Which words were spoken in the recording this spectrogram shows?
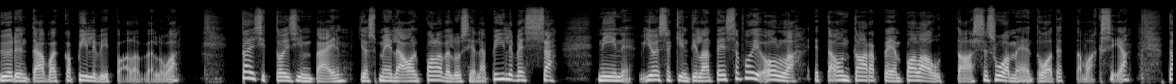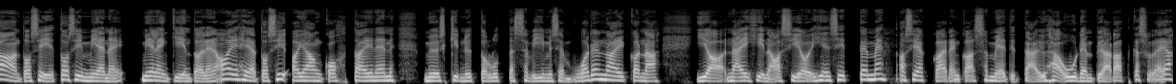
hyödyntää vaikka pilvipalvelua. Tai sitten toisinpäin, jos meillä on palvelu siellä pilvessä, niin joissakin tilanteissa voi olla, että on tarpeen palauttaa se Suomeen tuotettavaksi. Ja tämä on tosi, tosi mielenkiintoinen aihe ja tosi ajankohtainen, myöskin nyt ollut tässä viimeisen vuoden aikana. Ja näihin asioihin sitten me asiakkaiden kanssa mietitään yhä uudempia ratkaisuja. Ja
